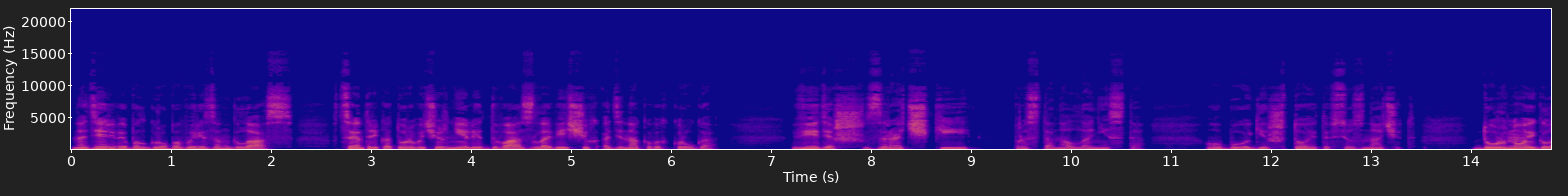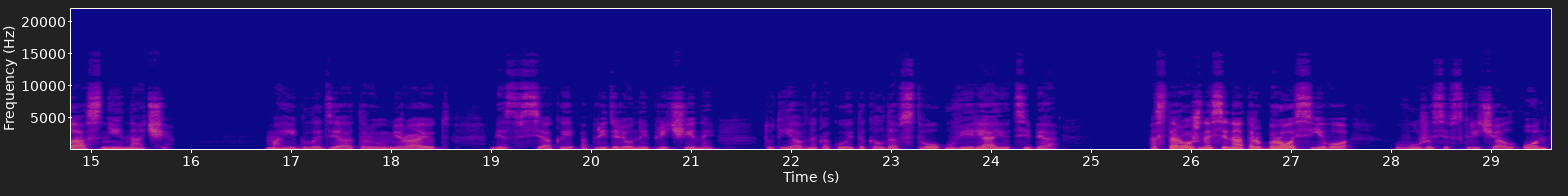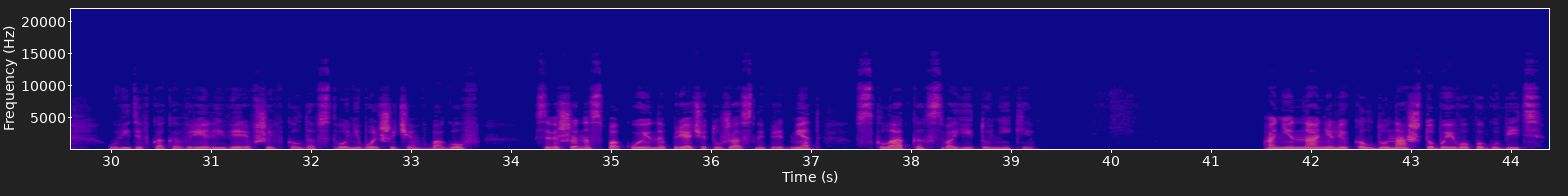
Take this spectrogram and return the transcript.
На дереве был грубо вырезан глаз, в центре которого чернели два зловещих одинаковых круга. «Видишь, зрачки!» — простонал Ланиста. «О боги, что это все значит? Дурной глаз, не иначе!» «Мои гладиаторы умирают без всякой определенной причины. Тут явно какое-то колдовство, уверяю тебя!» «Осторожно, сенатор, брось его!» — в ужасе вскричал он, увидев, как Аврелий, веривший в колдовство не больше, чем в богов, совершенно спокойно прячет ужасный предмет в складках своей туники. Они наняли колдуна, чтобы его погубить.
